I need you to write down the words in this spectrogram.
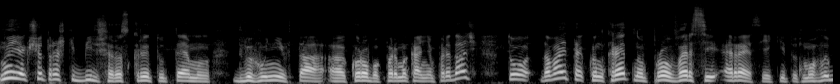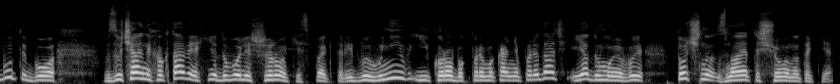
Ну і якщо трошки більше розкриту тему двигунів та е, коробок перемикання передач, то давайте конкретно про версії RS, які тут могли бути, бо в звичайних октавіях є доволі широкий спектр і двигунів, і коробок перемикання передач. І я думаю, ви точно знаєте, що воно таке.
